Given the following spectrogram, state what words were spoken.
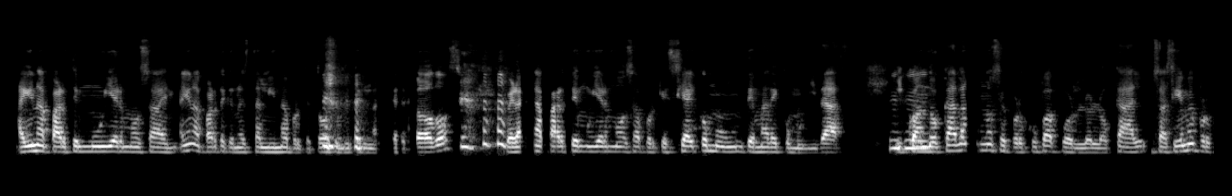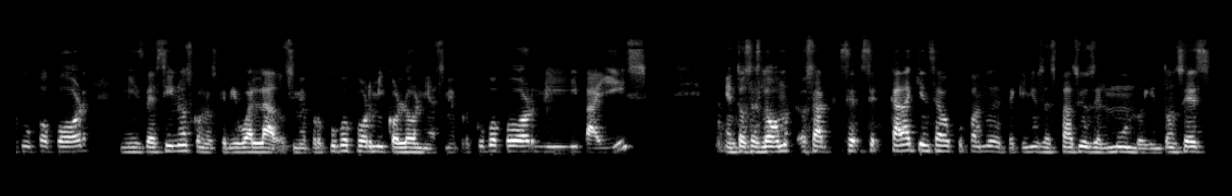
hay una parte muy hermosa, hay una parte que no es tan linda porque todos se meten entre todos, pero hay una parte muy hermosa porque sí hay como un tema de comunidad. Y cuando cada uno se preocupa por lo local, o sea, si yo me preocupo por mis vecinos con los que vivo al lado, si me preocupo por mi colonia, si me preocupo por mi país, entonces, luego, o sea, cada quien se va ocupando de pequeños espacios del mundo y entonces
